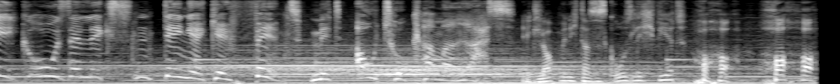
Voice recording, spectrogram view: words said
Die gruseligsten Dinge gefilmt mit Autokameras. Ihr glaubt mir nicht, dass es gruselig wird? Hoho, ho, ho,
